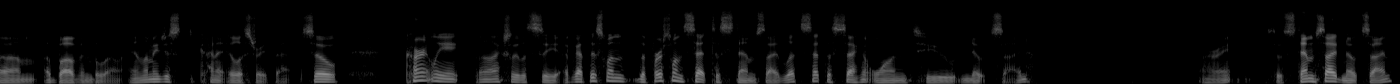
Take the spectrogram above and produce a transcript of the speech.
um, above and below. And let me just kind of illustrate that. So currently, well, actually, let's see. I've got this one, the first one set to stem side. Let's set the second one to note side. All right. So stem side, note side.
